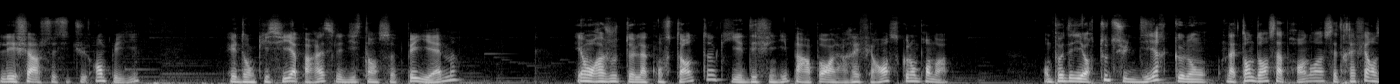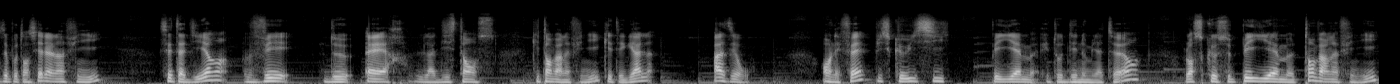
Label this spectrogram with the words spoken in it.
les charges se situent en PI, et donc ici apparaissent les distances PIM, et on rajoute la constante qui est définie par rapport à la référence que l'on prendra. On peut d'ailleurs tout de suite dire que l'on a tendance à prendre cette référence des potentiels à l'infini, c'est-à-dire V de R, la distance qui tend vers l'infini, qui est égal à 0. En effet, puisque ici PIM est au dénominateur, lorsque ce PIM tend vers l'infini,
